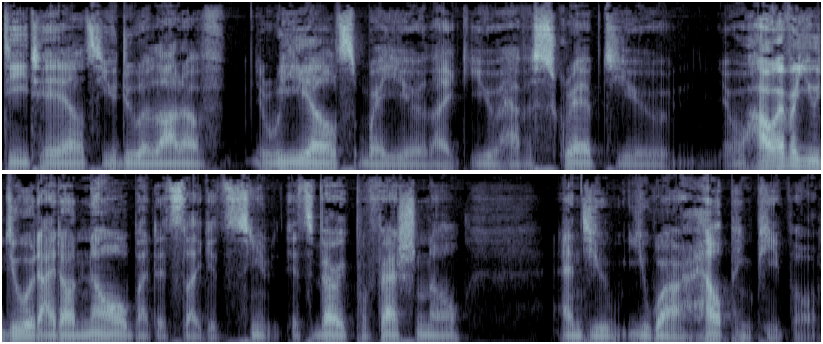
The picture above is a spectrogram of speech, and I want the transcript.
details. You do a lot of reels where you like you have a script. You however you do it, I don't know, but it's like it's it's very professional, and you you are helping people.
